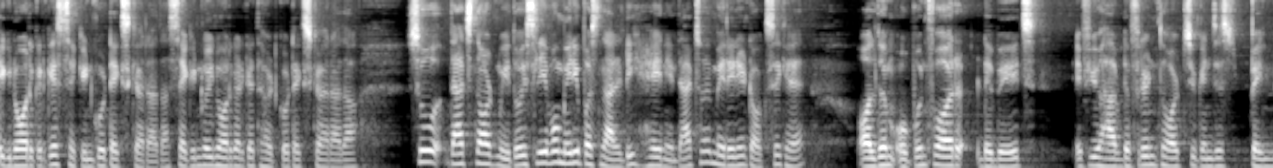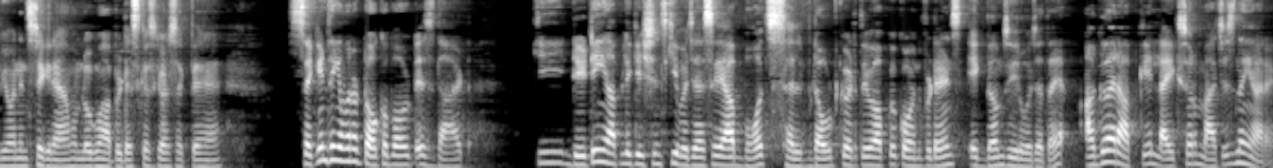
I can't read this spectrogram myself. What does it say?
इग्नोर करके सेकेंड को टेक्स्ट कर रहा था। सेकंड को इग्नोर करके थर्ड को टेक्स्ट कर रहा था। सो दैट्स नॉट मी तो इसलिए वो मेरी पर्सनैलिटी है नहीं। दैट्स वाई मेरे लिए टॉक्सिक है। Although am open for debates if you have different thoughts you can just ping me on Instagram हम लोग वहाँ पर डिस्कस कर सकते हैं। Second thing want talk about is that कि डेटिंग एप्लीकेशंस की वजह से आप बहुत सेल्फ डाउट करते हो। आपका कॉन्फिडेंस एकदम ज़ीरो हो जाता है। अगर आपके लाइक्स और मैचेस नहीं आ रहे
